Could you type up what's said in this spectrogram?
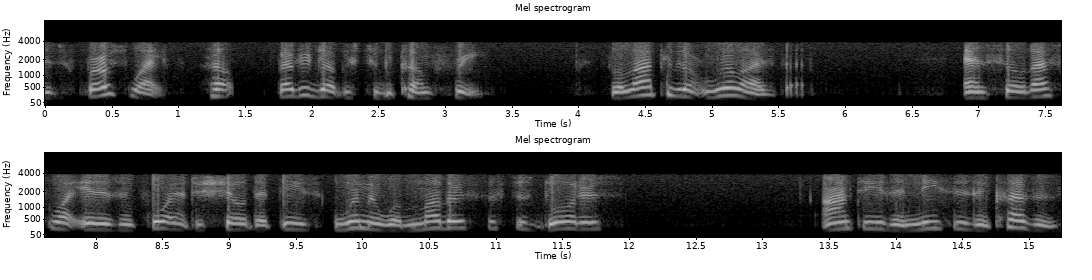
His first wife helped Frederick Douglass to become free. So a lot of people don't realize that. And so that's why it is important to show that these women were mothers, sisters, daughters, aunties, and nieces and cousins.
